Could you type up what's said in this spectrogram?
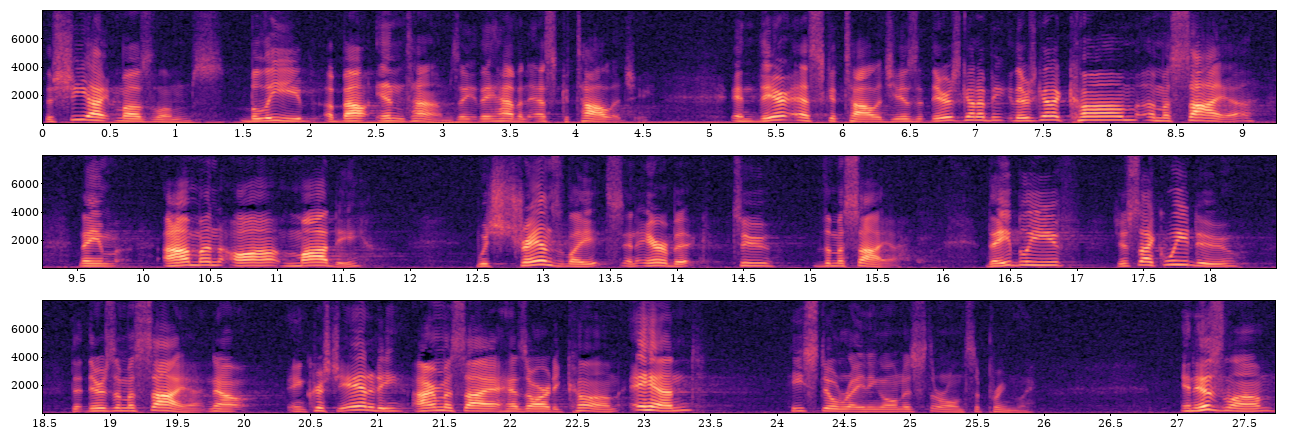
The Shiite Muslims believe about end times. They, they have an eschatology. And their eschatology is that there's going to be there's going to come a Messiah named Imam Mahdi, which translates in Arabic to the Messiah. They believe, just like we do, that there's a Messiah. Now, in Christianity, our Messiah has already come, and he's still reigning on his throne supremely. In Islam,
